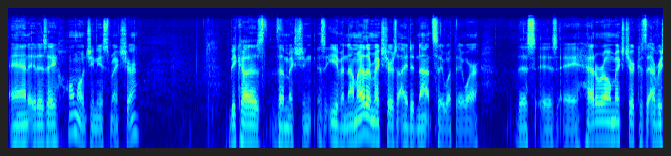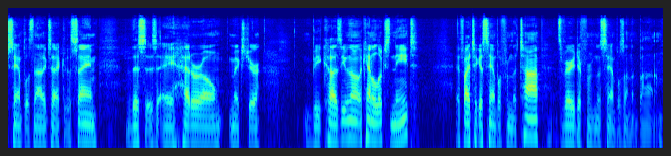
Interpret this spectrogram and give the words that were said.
And it is a homogeneous mixture because the mixing is even. Now my other mixtures, I did not say what they were. This is a hetero mixture because every sample is not exactly the same. This is a hetero mixture because even though it kind of looks neat, if I take a sample from the top, it's very different from the samples on the bottom.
